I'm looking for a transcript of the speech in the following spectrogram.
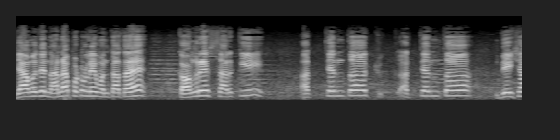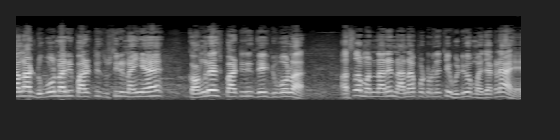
ज्यामध्ये नाना पटोले म्हणतात आहे काँग्रेससारखी अत्यंत अत्यंत देशाला डुबवणारी पार्टी दुसरी नाही आहे. काँग्रेस पार्टीने देश डुबवला असं म्हणणारे नाना पटोलेचे व्हिडिओ माझ्याकडे आहे.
